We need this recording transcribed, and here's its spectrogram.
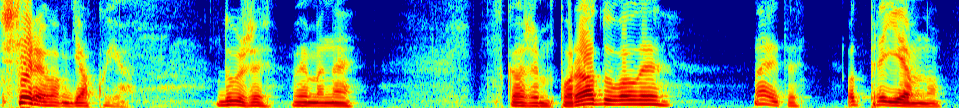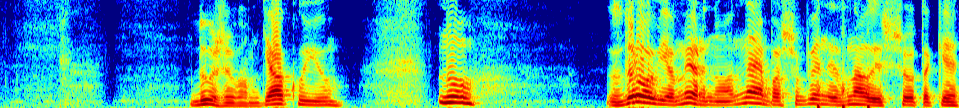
Щиро вам дякую. Дуже ви мене, скажімо, порадували. Знаєте, от приємно. Дуже вам дякую. Ну, здоров'я, мирного неба, щоб ви не знали, що таке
